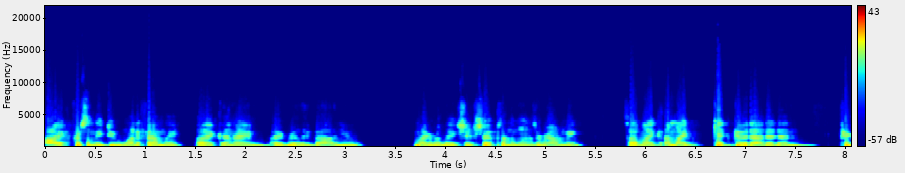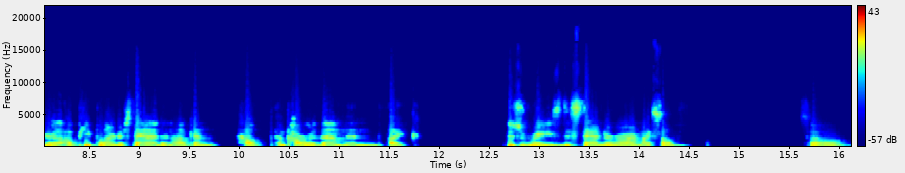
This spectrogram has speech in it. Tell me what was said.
I personally do want a family. Like, and I'm, I really value my relationships and the ones around me. So I'm like, I might get good at it and figure out how people understand and how can help empower them and like just raise the standard around myself. So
